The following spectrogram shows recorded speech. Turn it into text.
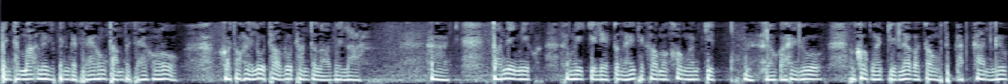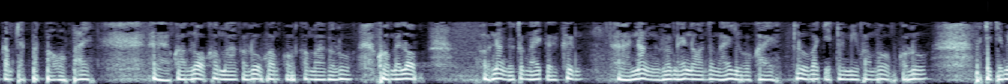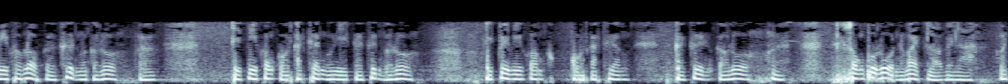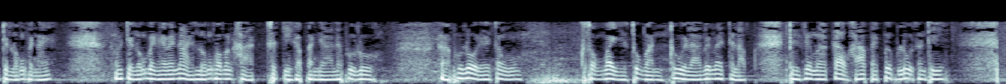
เป็นธรรมะหรือเป็นกระแสของธรรมกระแสของโลก ก็ต้องให้รู้เท่ารู้ทันตลอดเวลาอตอนนี้มีมีกิเลสตัวไหนจะเข้ามาครอบงำจิต เราก็ให้รู้ครอบงำจิตแล้วก็ต้องสกัดกั้นหรือกำจัดปัดเป่าออกไปความโลภเข้ามาก็รู้ความโกรธเข้ามาก็รู้ความไม่โลภนั่งอยู่ตรงไหนเกิดขึ้น นั่งตรงไหนนอนตรงไหนอยู่กับใคร รู้ว่าจิตมันมีความโลภก็รู้จิตจะมีความโลภเกิดขึ้นมันก็รู้จิตมีความโกรธขัดเคลื่อนมุนีเกิดขึ้นก็รู้จิตไม่มีความโกรธขัดเคลื่อนเกิดขึ้นก็รู้ทรงผู้รู้ไว้ตลอดเวลา มันจะหลงไปไหน มันจะหลงไปไหนไม่ได้หลงเพราะมันขาดสติกับปัญญาและผู้รู้ผู้รู้เนี่ยต้อง ทรงไว้อยู่ทุกวันทุกเวลาไม่แม้แต่หลับตื่นขึ้นมาก้าวขาไปเพื่อรู้ทันที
